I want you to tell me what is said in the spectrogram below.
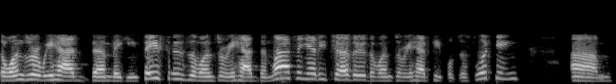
The ones where we had them making faces, the ones where we had them laughing at each other, the ones where we had people just looking. Um,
